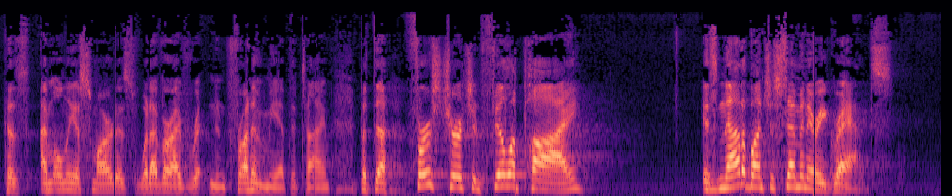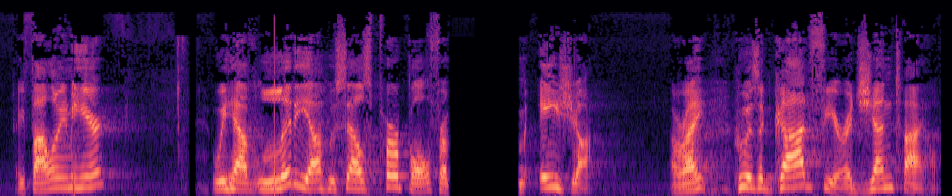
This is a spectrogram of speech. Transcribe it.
because I'm only as smart as whatever I've written in front of me at the time. But the first church in Philippi is not a bunch of seminary grads. Are you following me here? We have Lydia, who sells purple from Asia, all right, who is a God-fearer, a Gentile.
